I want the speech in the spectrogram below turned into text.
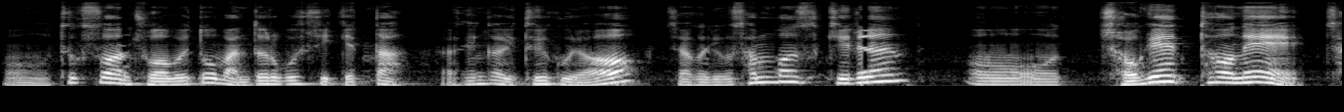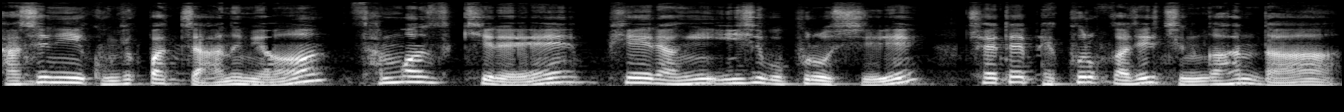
어, 특수한 조합을 또 만들어 볼 수 있겠다 생각이 들고요. 자 그리고 3번 스킬은 어, 적의 턴에 자신이 공격받지 않으면 3번 스킬의 피해량이 25%씩 최대 100%까지 증가한다.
